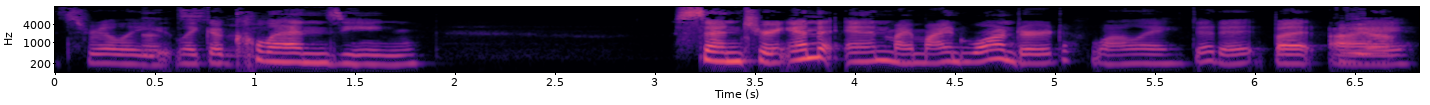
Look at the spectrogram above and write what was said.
it's really That's like a cleansing centering and and my mind wandered while I did it, but yeah. I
